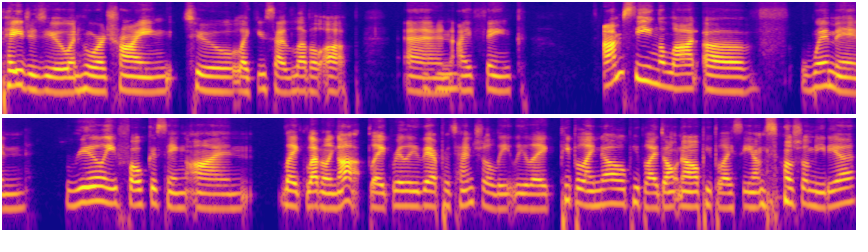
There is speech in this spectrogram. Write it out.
page as you and who are trying to, like you said, level up. And mm-hmm. I think I'm seeing a lot of women really focusing on like leveling up, like really their potential lately. Like people I know, people I don't know, people I see on social media.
